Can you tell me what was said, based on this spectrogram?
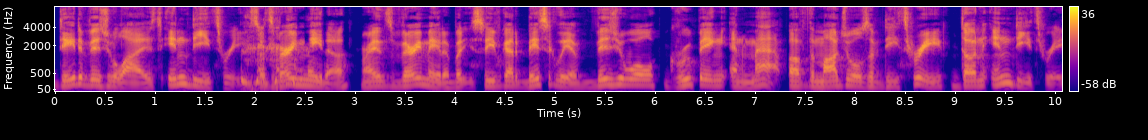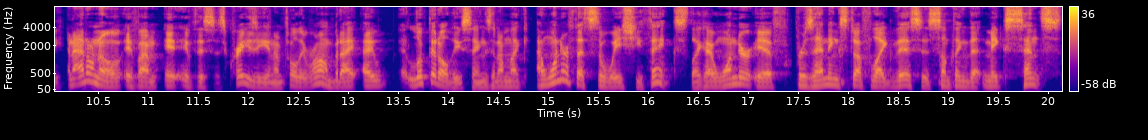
data visualized in D3. So it's very meta, right? It's very meta, but so you've got basically a visual grouping and map of the modules of D3 done in D3. And I don't know if I'm if this is crazy and I'm totally wrong, but I, I looked at all these things and I'm like, I wonder if that's the way she thinks. Like I wonder if presenting stuff like this is something that makes sense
